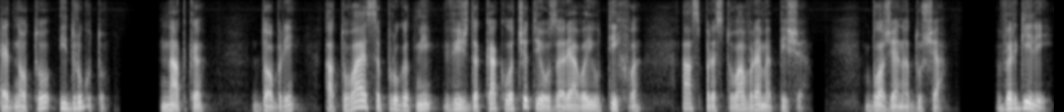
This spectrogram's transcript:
Едното и другото. Натка, добри, а това е съпругът ми, вижда как лъчът я озарява и отихва, аз през това време пиша. Блажена душа. Вергилий,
